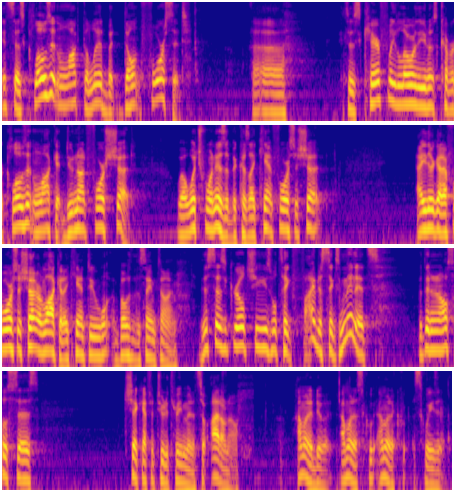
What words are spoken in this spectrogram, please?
It says close it and lock the lid, but don't force it. Uh, it says carefully lower the unit's cover, close it and lock it. Do not force shut. Well, which one is it? Because I can't force it shut. I either got to force it shut or lock it. I can't do both at the same time. This says grilled cheese will take five to six minutes, but then it also says check after two to three minutes. So I don't know. I'm to do it. I'm to sque- I'm to squeeze it.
